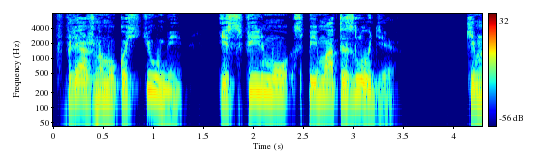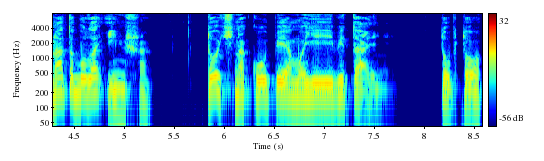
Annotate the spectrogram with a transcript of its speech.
в пляжному костюмі із фільму Спіймати злодія. Кімната була інша точна копія моєї вітальні, тобто,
